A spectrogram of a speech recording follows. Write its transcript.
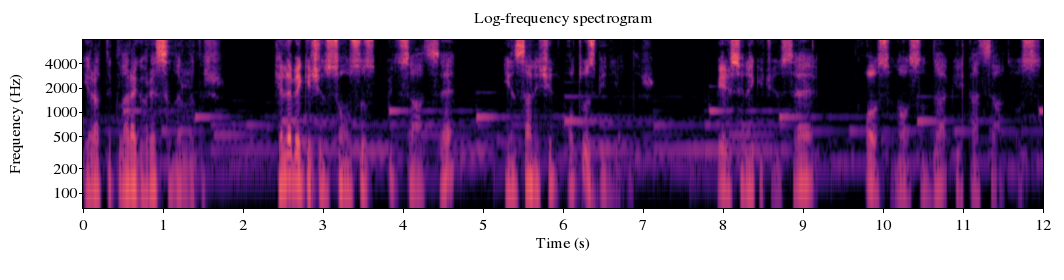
yaratıklara göre sınırlıdır. Kelebek için sonsuz 3 saatse insan için 30 bin yıldır. Bir sinek içinse olsun olsun da birkaç saat olsun.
